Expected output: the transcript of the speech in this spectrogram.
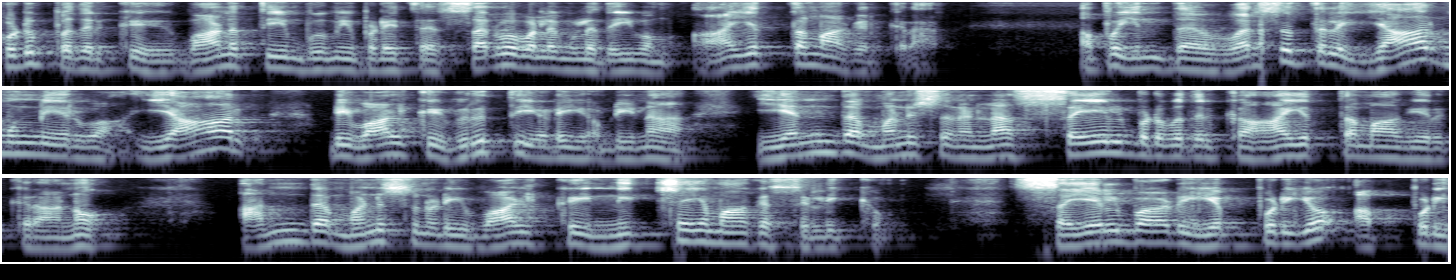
கொடுப்பதற்கு வானத்தையும் பூமி படைத்த சர்வ வல்லமுள்ள தெய்வம் ஆயத்தமாக இருக்கிறார். அப்போ இந்த வருஷத்தில் யார் முன்னேறுவா? யார் இப்படி வாழ்க்கை விருத்தி அடையும் அப்படின்னா எந்த மனுஷனெல்லாம் செயல்படுவதற்கு ஆயத்தமாக இருக்கிறானோ அந்த மனுஷனுடைய வாழ்க்கை நிச்சயமாக செழிக்கும். செயல்பாடு எப்படியோ அப்படி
